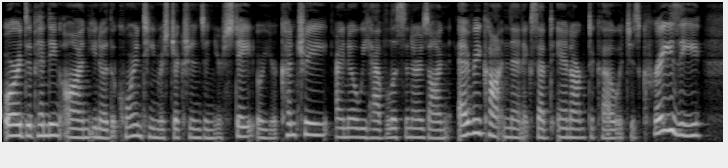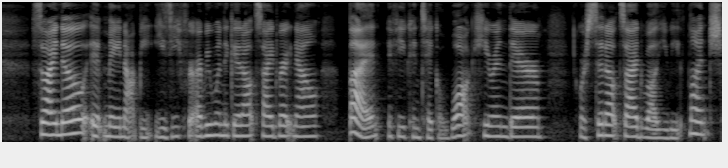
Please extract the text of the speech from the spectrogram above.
or depending on, you know, the quarantine restrictions in your state or your country. I know we have listeners on every continent except Antarctica, which is crazy. So I know it may not be easy for everyone to get outside right now, but if you can take a walk here and there, or sit outside while you eat lunch,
